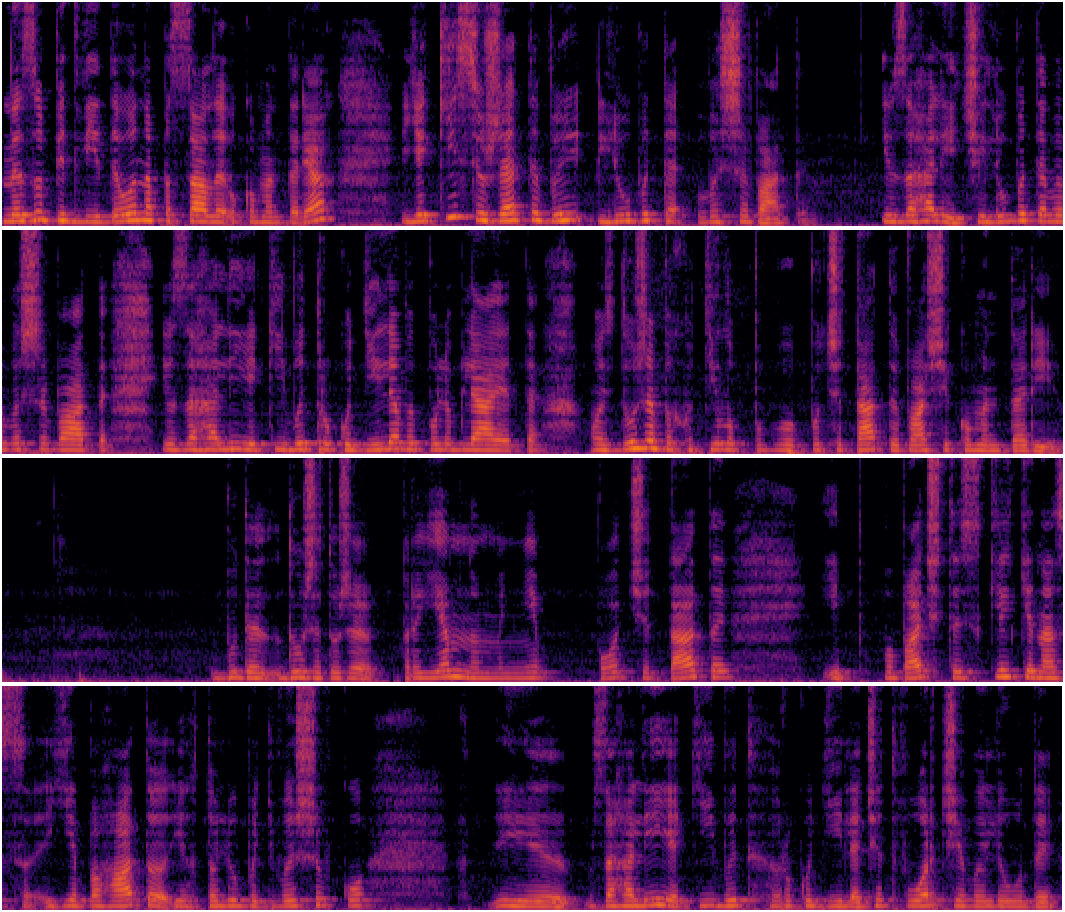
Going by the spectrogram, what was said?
внизу під відео написали у коментарях, які сюжети ви любите вишивати. І взагалі, чи любите ви вишивати, і взагалі, який вид рукоділля ви полюбляєте. Ось дуже би хотіло почитати ваші коментарі. Буде дуже-дуже приємно мені почитати і побачити, скільки нас є багато, і хто любить вишивку, і взагалі який вид рукоділля, чи творчі ви люди.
